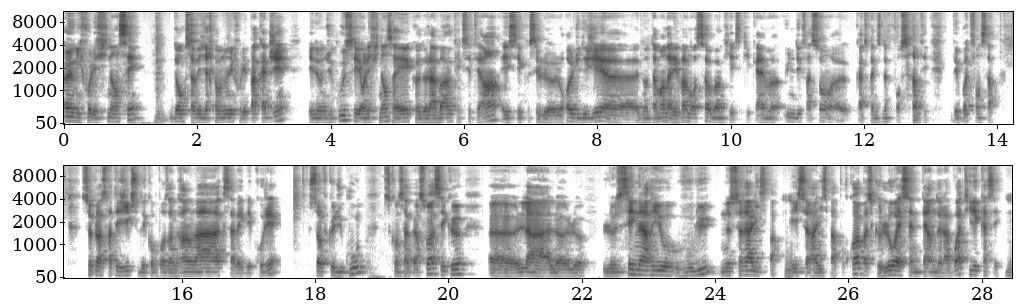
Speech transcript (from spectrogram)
un, il faut les financer, donc ça veut dire qu'à un moment donné, il faut les packager. Et donc, du coup, c'est, on les finance avec de la banque, etc. Et c'est, c'est le, rôle du DG, euh, notamment d'aller vendre ça aux banquiers, ce qui est quand même une des façons, 99% euh, des, des, boîtes font ça. Ce plan stratégique se décompose en grands axes avec des projets. Sauf que du coup, ce qu'on s'aperçoit, c'est que euh, la, le, le, scénario voulu ne se réalise pas. Mmh. Et il ne se réalise pas. Pourquoi? Parce que l'OS interne de la boîte, il est cassé. Mmh.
